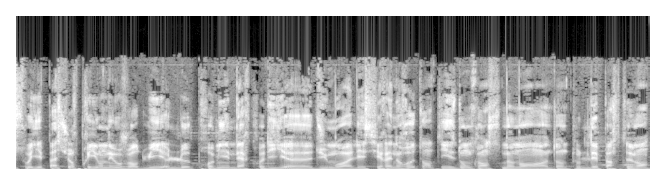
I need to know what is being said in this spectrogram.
Soyez pas surpris, on est aujourd'hui le premier mercredi euh, du mois. Les sirènes retentissent donc en ce moment hein, dans tout le département.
